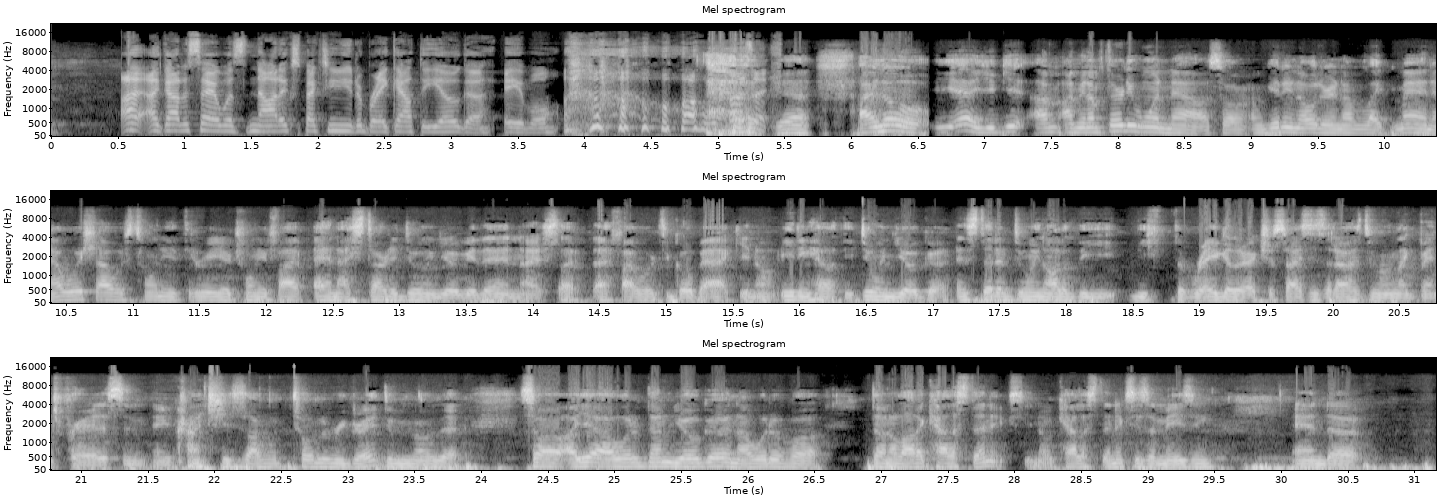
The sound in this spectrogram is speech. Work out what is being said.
I, I got to say, I was not expecting you to break out the yoga, Abel. yeah, I know. Yeah, you get. I'm, i mean, I'm 31 now, so I'm getting older, and I'm like, man, I wish I was 23 or 25, and I started doing yoga then. I like, if I were to go back, you know, eating healthy, doing yoga instead of doing all of the the, the regular exercises that I was doing, like bench press and, and crunches, I would totally regret doing all of that. So uh, yeah, I would have done yoga, and I would have. Uh, done a lot of calisthenics. You know, calisthenics is amazing, and uh,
